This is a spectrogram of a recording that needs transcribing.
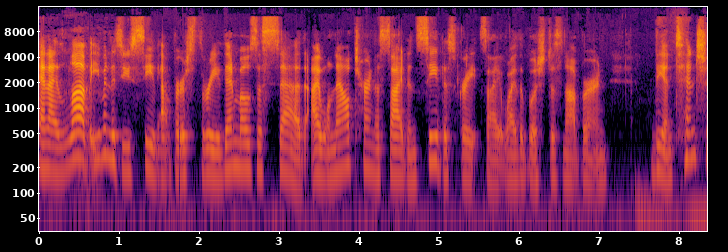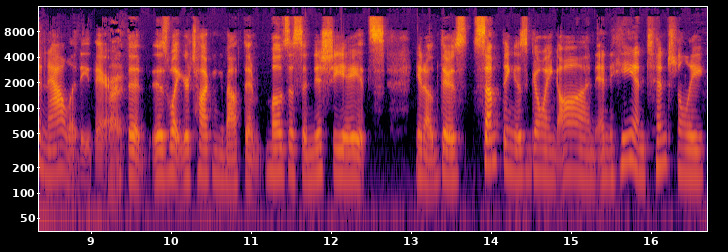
And I love, even as you see that verse three, then Moses said, I will now turn aside and see this great sight, why the bush does not burn. The intentionality there Right. that is what you're talking about, that Moses initiates, you know, there's something is going on and he intentionally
